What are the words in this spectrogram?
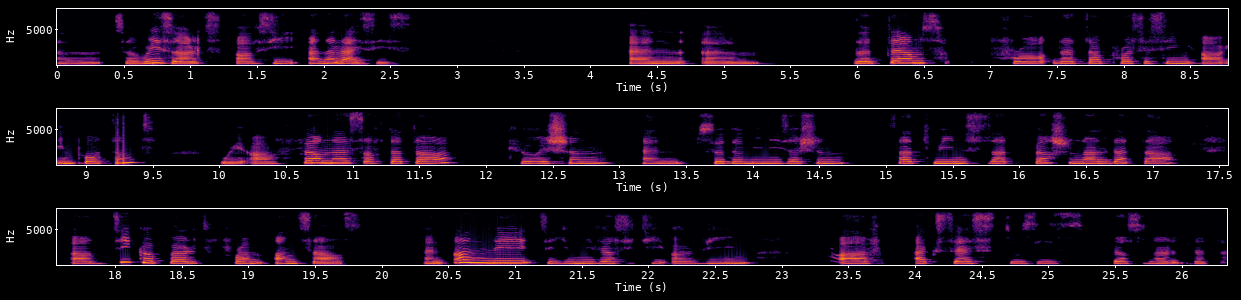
uh, the results of the analysis. And um, the terms for data processing are important. We have fairness of data, curation, and pseudonymization. That means that personal data are decoupled from answers and only the University of Wien have access to this personal data.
